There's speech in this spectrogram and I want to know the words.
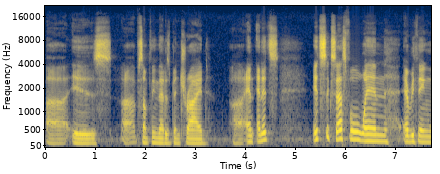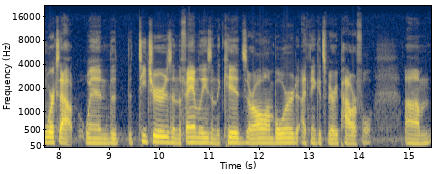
uh, is uh, something that has been tried, uh, and and it's it's successful when everything works out. When the, the teachers and the families and the kids are all on board, I think it's very powerful. Um,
